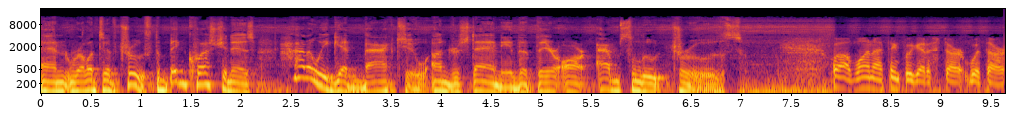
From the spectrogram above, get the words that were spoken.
and relative truth. The big question is, how do we get back to understanding that there are absolute truths? Well, one, I think we got to start with our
